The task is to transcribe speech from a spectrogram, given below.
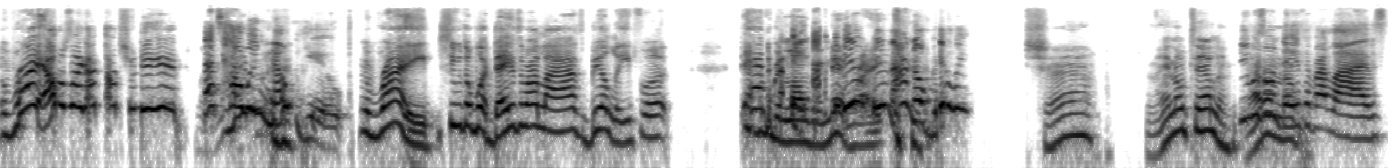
Right. I was like, I thought you did. That's how we know you. Right. She was on what Days of Our Lives, Billie for it had to be longer than that, right? I know Billie. Sure. Ain't no telling. She was on know. Days of Our Lives.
